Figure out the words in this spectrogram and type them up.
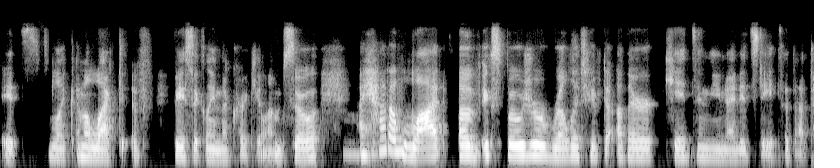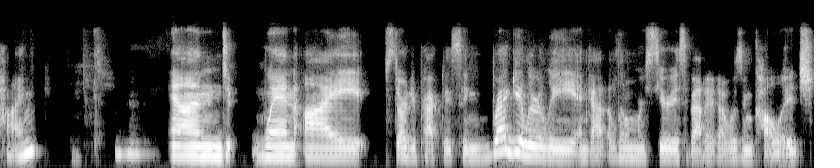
its like an elective basically in the curriculum so mm-hmm. i had a lot of exposure relative to other kids in the united states at that time mm-hmm. and when i started practicing regularly and got a little more serious about it i was in college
